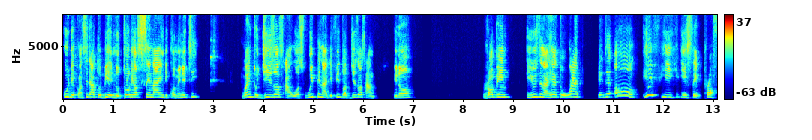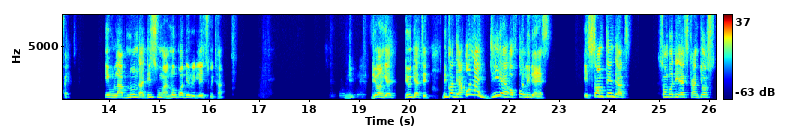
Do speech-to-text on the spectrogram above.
who they consider to be a notorious sinner in the community went to Jesus and was weeping at the feet of Jesus and, you know, rubbing, using her hair to wipe. Said, Oh, if he is a prophet, he will have known that this woman, nobody relates with her. Do, do you get do you get it? Because their own idea of holiness is something that somebody else can just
